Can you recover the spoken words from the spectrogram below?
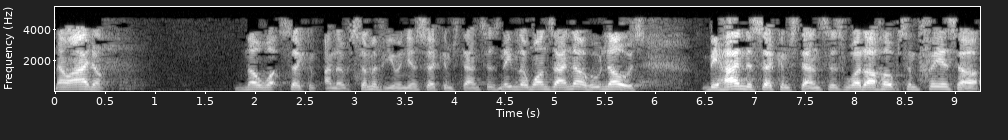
Now, I don't know what circum, I know some of you in your circumstances, and even the ones I know, who knows behind the circumstances what our hopes and fears are?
